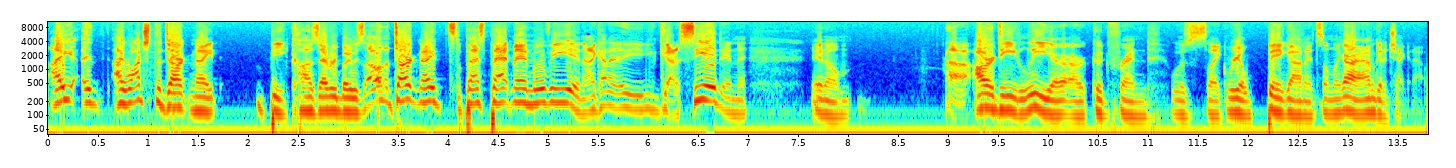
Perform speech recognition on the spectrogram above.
I, I I watched The Dark Knight because everybody was, oh, The Dark Knight's the best Batman movie, and I gotta you gotta see it, and you know. Uh, R.D. Lee, our, our good friend, was like real big on it, so I'm like, all right, I'm gonna check it out,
